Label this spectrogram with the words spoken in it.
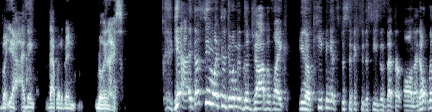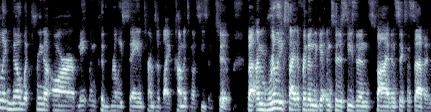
But yeah, I think that would have been really nice. Yeah, it does seem like they're doing a good job of like, you know, keeping it specific to the seasons that they're on. I don't really know what Trina or Maitland could really say in terms of like commenting on season two, but I'm really excited for them to get into seasons five and six and seven.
